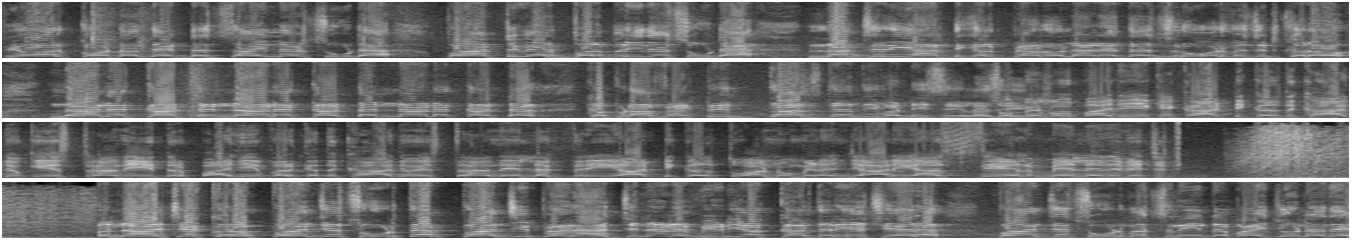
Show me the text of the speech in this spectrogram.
ਪਿਓਰ ਕਾਟਨ ਦੇ ਡਿਜ਼ਾਈਨਰ ਸੂਟ ਹੈ ਪਾਰਟੀ ਵੇਅਰ ਬਰਬਰੀ ਦੇ ਸੂਟ ਹੈ। ਲਗਜ਼ਰੀ ਆਰਟੀਕਲ ਪਿਆਨੋ ਲੈਣੇ ਤੇ ਜ਼ਰੂਰ ਵਿਜ਼ਿਟ ਕਰੋ। ਨਾਨਕ ਕੱਟ ਨਾਨਕ ਕੱਟ ਨਾਨਕ ਕੱਟ। ਕਪੜਾ ਫੈਕਟਰੀ 10 ਦਿਨ ਦੀ ਵੱਡੀ ਸੇਲ ਹੈ ਸੋ ਬਿਲਕੁਲ ਭਾਜੀ, ਇੱਕ ਇੱਕ ਆਰਟੀਕਲ ਦਿਖਾ ਦਿਓ ਕਿ ਇਸ ਤਰ੍ਹਾਂ ਦੇ, ਇਧਰ ਭਾਜੀ ਵਰਕ ਦਿਖਾ ਦਿਓ, ਇਸ ਤਰ੍ਹਾਂ ਦੇ ਲਗਜ਼ਰੀ ਆਰਟੀਕਲ ਤੁਹਾਨੂੰ ਮਿਲਣ ਜਾ ਰਹੇ ਆ ਸੇਲ ਮੇਲੇ ਦੇ ਵਿੱਚ। ਨਾਲ ਚੈੱਕ ਕਰੋ ਪੰਜ ਸੂਟ ਤੇ ਪੰਜ ਹੀ ਪੈਣਾ। ਜਿਨ੍ਹਾਂ ਨੇ ਵੀਡੀਓ ਕਰ ਦੇਣੀ ਹੈ ਸ਼ੇਅਰ ਪੰਜ ਸੂਟ ਮੈਂ ਸਲੀਨ ਤੇ ਬਾਈ ਜੀ ਉਹਨਾਂ ਦੇ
